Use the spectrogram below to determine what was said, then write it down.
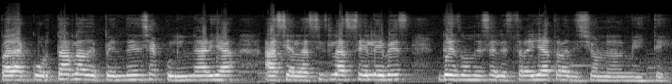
para cortar la dependencia culinaria hacia las islas célebes de donde se les traía tradicionalmente.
